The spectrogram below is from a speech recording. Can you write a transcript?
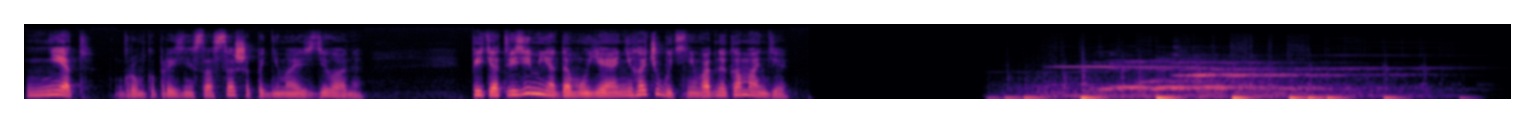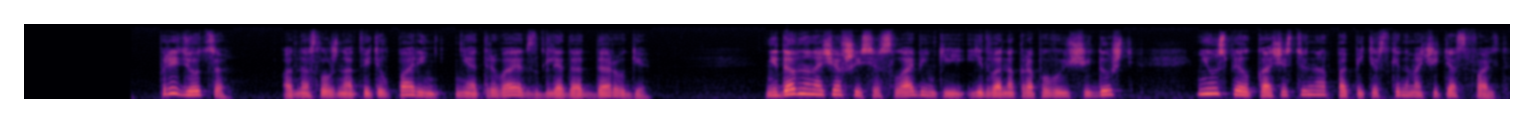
«Нет», — громко произнесла Саша, поднимаясь с дивана. «Петя, отвези меня домой, я не хочу быть с ним в одной команде». «Придется», — односложно ответил парень, не отрывая взгляда от дороги. Недавно начавшийся слабенький, едва накрапывающий дождь не успел качественно по-питерски намочить асфальт.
